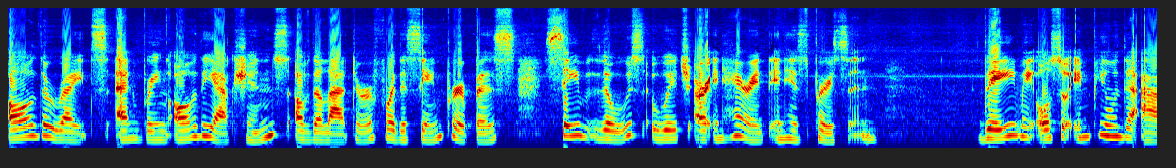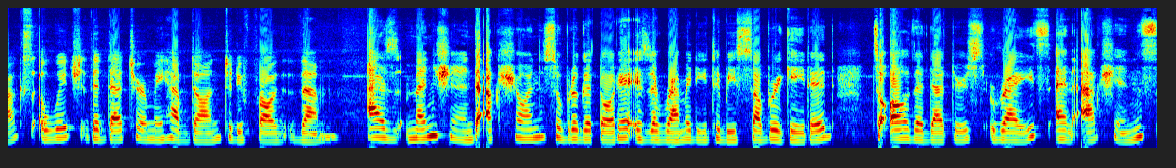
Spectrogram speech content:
all the rights and bring all the actions of the latter for the same purpose, save those which are inherent in his person. They may also impugn the acts which the debtor may have done to defraud them. As mentioned, accion subrogatoria is a remedy to be subrogated to all the debtor's rights and actions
